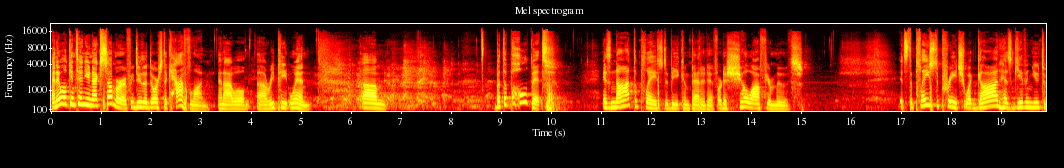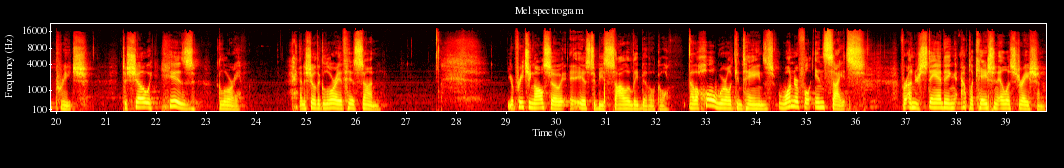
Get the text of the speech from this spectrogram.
And it will continue next summer if we do the Dorst Decathlon, and I will uh, repeat when. Um, but the pulpit is not the place to be competitive or to show off your moves. It's the place to preach what God has given you to preach, to show His glory, and to show the glory of His Son. Your preaching also is to be solidly biblical. Now, the whole world contains wonderful insights for understanding, application, illustration.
